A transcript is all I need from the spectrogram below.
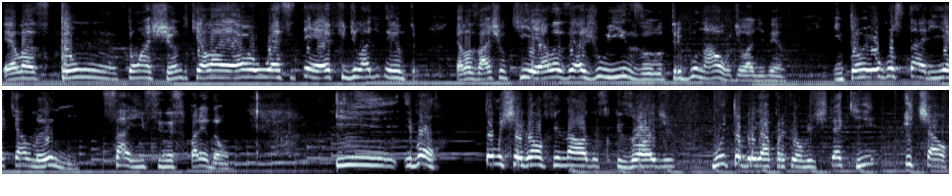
elas estão tão achando que ela é o STF de lá de dentro. Elas acham que elas é a juíza, o tribunal de lá de dentro. Então eu gostaria que a Lani saísse nesse paredão. E, e bom, estamos chegando ao final desse episódio. Muito obrigado por ter ouvido até aqui e tchau.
